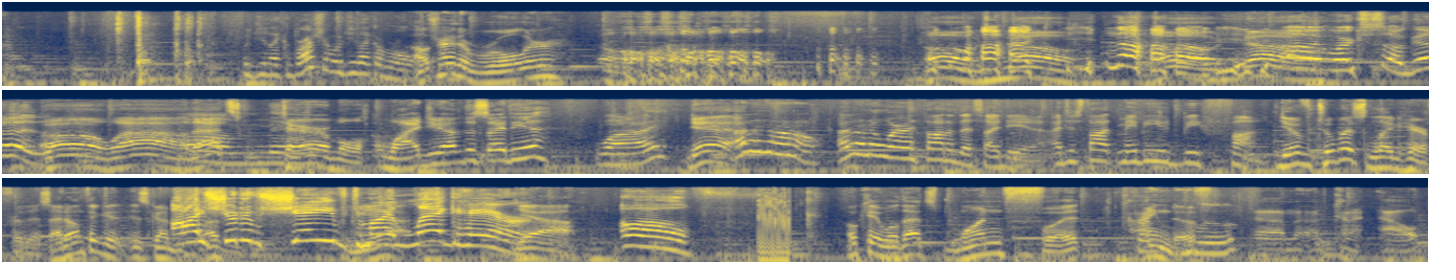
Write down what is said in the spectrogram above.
Would you like a brush or would you like a roll? I'll try the roller. Oh, oh no. no! Oh, no. Oh, it works so good. Oh wow, oh, that's man. terrible. Why'd you have this idea? Why? Yeah. I don't know. I don't know where I thought of this idea. I just thought maybe it'd be fun. You have too much leg hair for this. I don't think it is gonna be. I should have shaved my leg hair. Yeah. Oh, Okay, well that's one foot, kind of. Um, I'm kind of out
